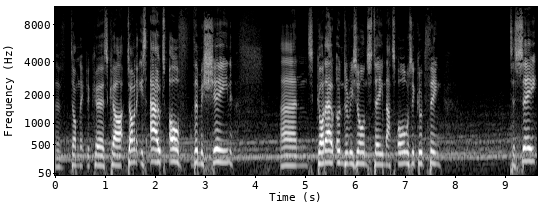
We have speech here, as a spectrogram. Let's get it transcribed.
of Dominic Leclerc's car. Dominic is out of the machine and got out under his own steam. That's always a good thing to see.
